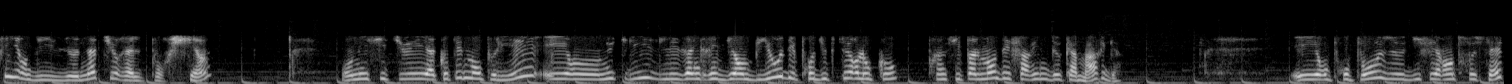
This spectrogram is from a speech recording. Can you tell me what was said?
friandises naturelles pour chiens. On est situé à côté de Montpellier et on utilise les ingrédients bio des producteurs locaux, principalement des farines de Camargue. Et on propose différentes recettes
